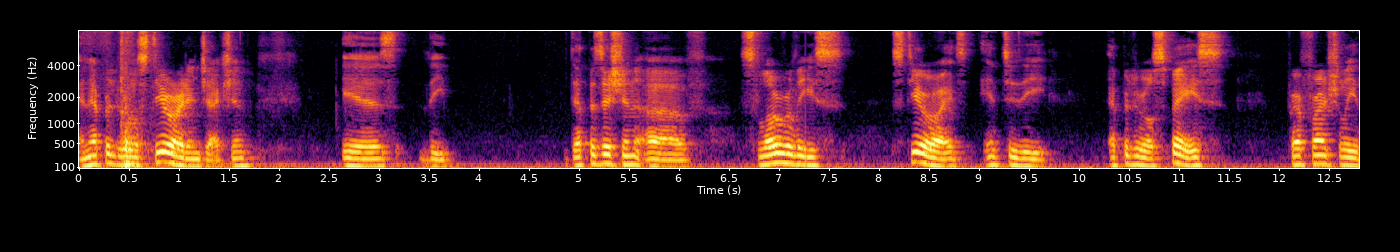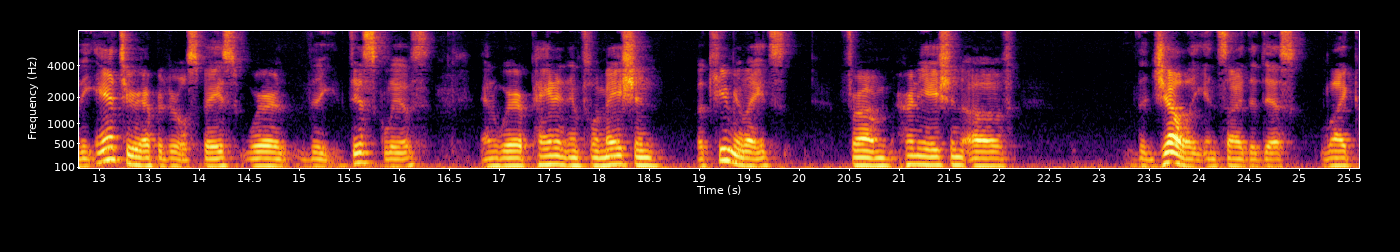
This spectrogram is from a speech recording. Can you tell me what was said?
An epidural steroid injection is the deposition of slow release steroids into the epidural space, preferentially the anterior epidural space where the disc lives and where pain and inflammation accumulates from herniation of the jelly inside the disc, like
